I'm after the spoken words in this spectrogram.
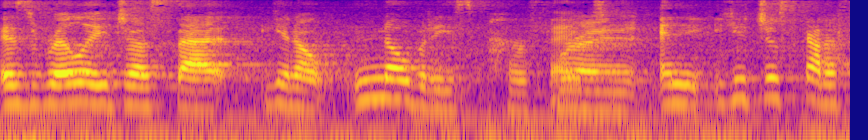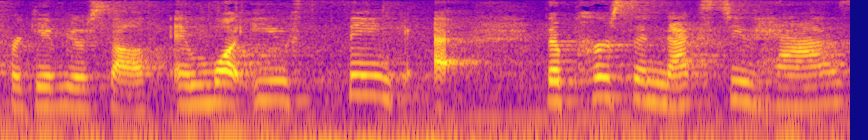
is really just that you know nobody's perfect. Right. and you just got to forgive yourself. And what you think uh, the person next to you has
